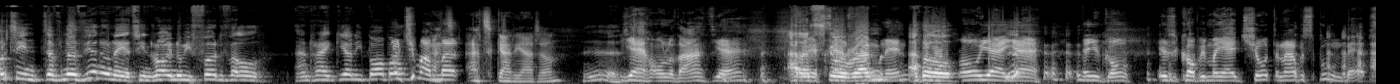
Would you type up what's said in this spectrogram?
Wyt ti'n defnyddio nhw neu ti'n rhoi nhw i ffwrdd fel anrhegion i bobl. Ti'n ma, ma... At, atgariadon. Yeah. yeah, all of that, yeah. Ar a school run. Oh. oh, yeah, yeah. There you go. Here's a copy of my head shot and have a spoon, babes.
